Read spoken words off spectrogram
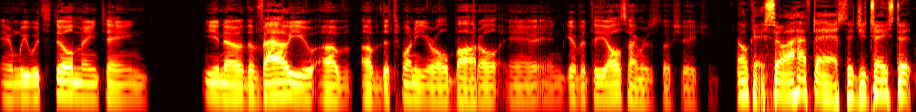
and we would still maintain, you know, the value of, of the 20 year old bottle and, and give it to the Alzheimer's Association. Okay, so I have to ask, did you taste it?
